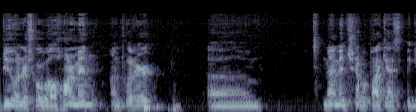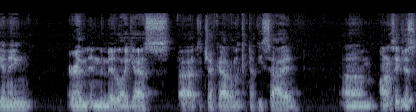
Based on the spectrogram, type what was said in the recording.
do underscore well Harmon on Twitter. Um, Matt mentioned up a podcast at the beginning or in, in the middle, I guess, uh, to check out on the Kentucky side. Um, honestly, just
